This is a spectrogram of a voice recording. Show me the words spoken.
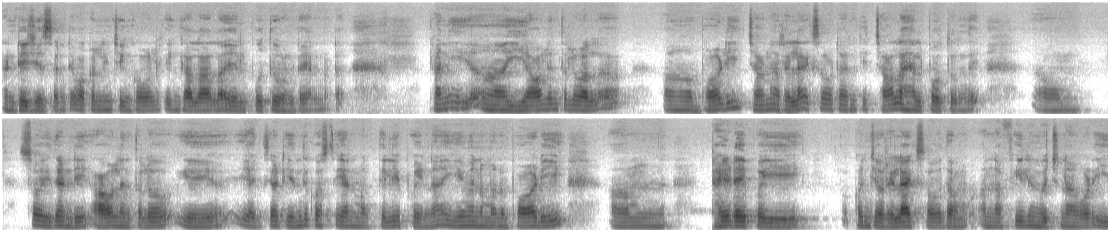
కంటేజియస్ అంటే ఒకరి నుంచి ఇంకోళ్ళకి ఇంకా అలా అలా వెళ్ళిపోతూ ఉంటాయి అన్నమాట కానీ ఈ ఆవలింతల వల్ల బాడీ చాలా రిలాక్స్ అవ్వడానికి చాలా హెల్ప్ అవుతుంది. సో ఇదండి ఆవలింతలు ఎగ్జాక్ట్ ఎందుకు వస్తాయి అని మనకు తెలియపోయినా ఏమైనా మన బాడీ టైర్డ్ అయిపోయి కొంచెం రిలాక్స్ అవుదాం అన్న ఫీలింగ్ వచ్చినా కూడా ఈ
